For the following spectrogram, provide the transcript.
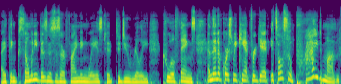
I think so many businesses are finding ways to to do really cool things. And then of course we can't forget it's also Pride Month.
